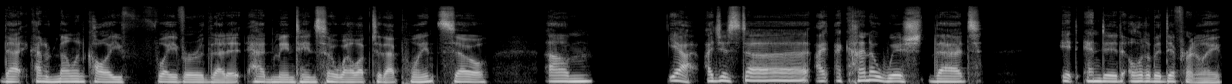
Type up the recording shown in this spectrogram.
that kind of melancholy flavor that it had maintained so well up to that point. So, um, yeah, I just, uh, I, I kind of wish that it ended a little bit differently.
